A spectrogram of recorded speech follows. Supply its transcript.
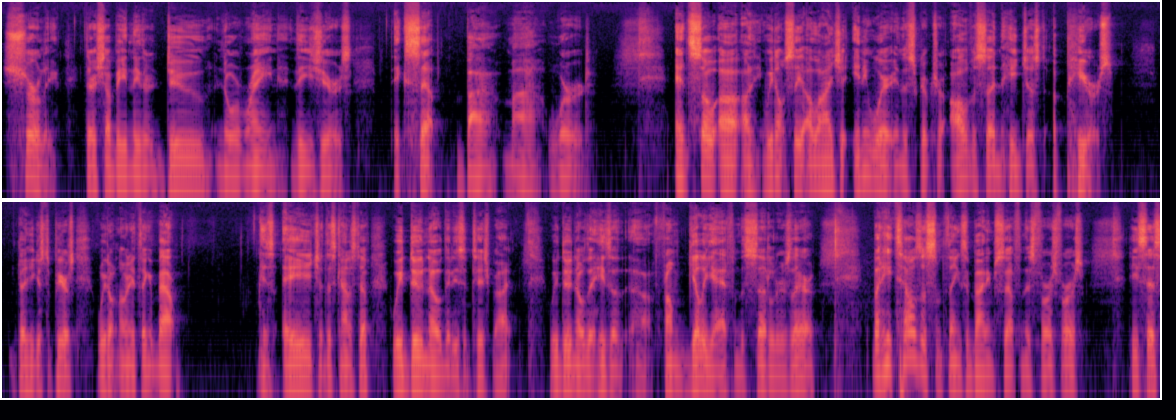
surely there shall be neither dew nor rain these years, except by my word. And so uh, uh, we don't see Elijah anywhere in the scripture. All of a sudden, he just appears. Okay, he just appears. We don't know anything about his age or this kind of stuff. We do know that he's a Tishbite. We do know that he's a, uh, from Gilead, from the settlers there. But he tells us some things about himself in this first verse. He says,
